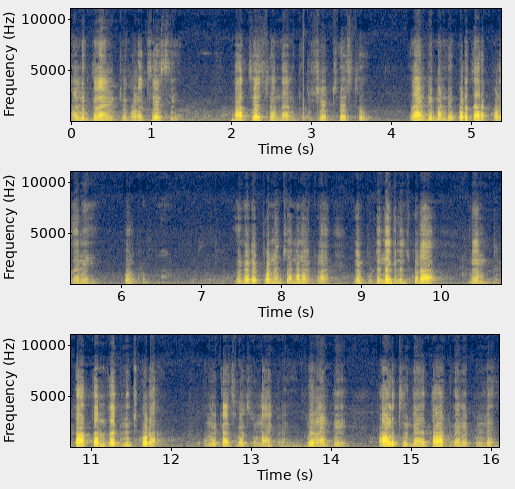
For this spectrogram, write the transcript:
ఆ లింకులన్నింటినీ కూడా చేసి వారు చేస్తున్న దానికి అప్రిషియేట్ చేస్తూ ఇలాంటివి మళ్ళీ కూడా జరగకూడదని కోరుకుంటున్నాను ఎందుకంటే ఎప్పటి నుంచో మనం ఇక్కడ మేము పుట్టిన దగ్గర నుంచి కూడా మేము తాతల దగ్గర నుంచి కూడా అందరూ కలిసిమెలిసి ఉన్నాం ఇక్కడ. ఇప్పుడు ఇలాంటి ఆలోచన కానీ థాట్ కానీ ఇప్పుడు లేదు.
